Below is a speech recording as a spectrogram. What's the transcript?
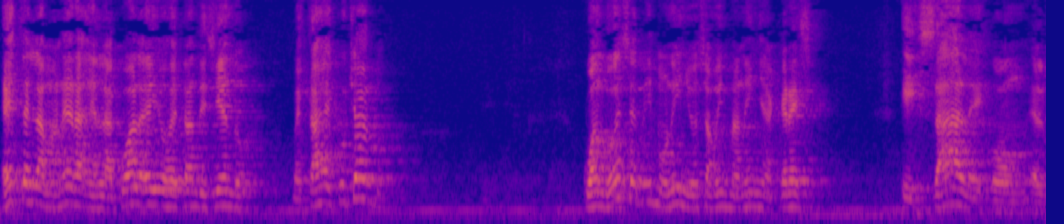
Esta es la manera en la cual ellos están diciendo, ¿me estás escuchando? Cuando ese mismo niño, esa misma niña crece y sale con, el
